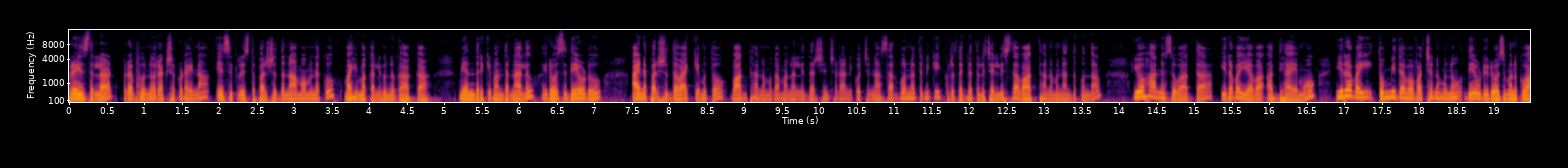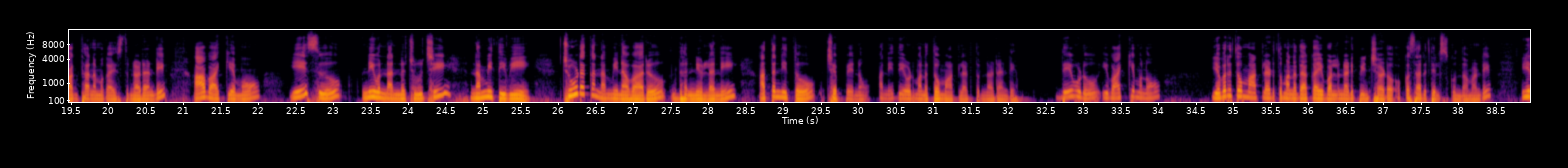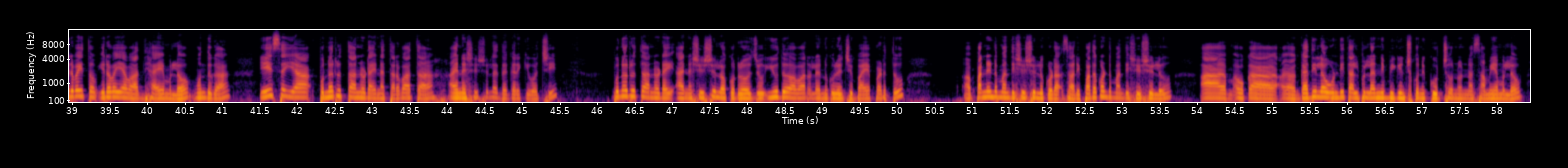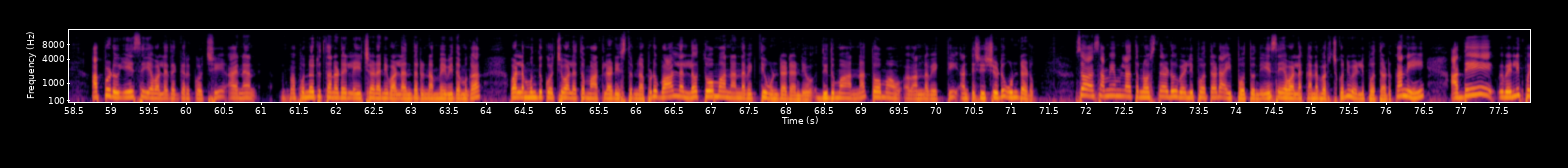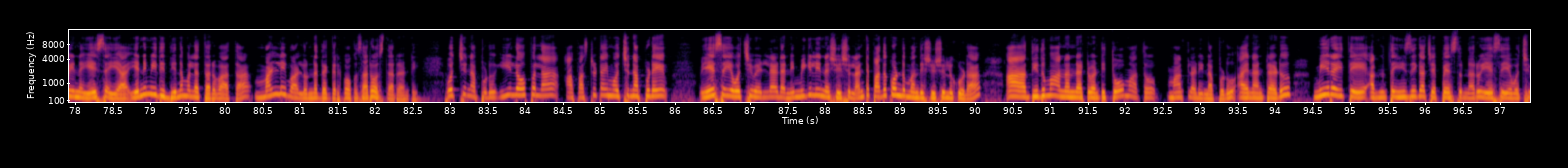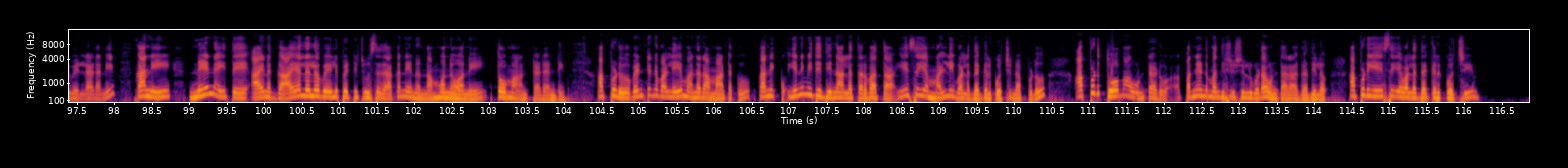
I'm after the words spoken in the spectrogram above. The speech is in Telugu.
ప్రైజ్ లాడ్ ప్రభును రక్షకుడైన యేసుక్రీస్తు పరిశుద్ధ నామమునకు మహిమ కలుగును గాక మీ అందరికీ వందనాలు. ఈరోజు దేవుడు ఆయన పరిశుద్ధ వాక్యముతో వాగ్దానముగా మనల్ని దర్శించడానికి వచ్చిన సర్వోన్నతునికి కృతజ్ఞతలు చెల్లిస్తూ వాగ్దానమును అందుకుందాం. యోహాను సువార్త ఇరవయవ అధ్యాయము ఇరవై తొమ్మిదవ వచనమును దేవుడు ఈరోజు మనకు వాగ్దానముగా ఇస్తున్నాడండి. ఆ వాక్యము యేసు నీవు నన్ను చూచి నమ్మితివి. చూడక నమ్మిన వారు ధన్యులని అతనితో చెప్పాను అని దేవుడు మనతో మాట్లాడుతున్నాడండి. దేవుడు ఈ వాక్యమును ఎవరితో మాట్లాడుతూ మన దాకా ఇవాళ నడిపించాడో ఒక్కసారి తెలుసుకుందామండి. ఇరవై తొ ఇరవయవ అధ్యాయంలో ముందుగా ఏసయ్య పునరుత్నుడైన తర్వాత ఆయన శిష్యుల దగ్గరికి వచ్చి పునరుత్నుడై ఆయన శిష్యులు ఒకరోజు యూదు అవారాలను గురించి భయపడుతూ పన్నెండు మంది శిష్యులు కూడా సారీ పదకొండు మంది శిష్యులు ఒక గదిలో ఉండి తలుపులన్నీ బిగించుకొని కూర్చొని ఉన్న సమయంలో అప్పుడు ఏసయ్య వాళ్ళ దగ్గరకు వచ్చి ఆయన పునరుత్తనుడు లేచాడని వాళ్ళందరూ నమ్మే విధముగా వాళ్ళ ముందుకు వచ్చి వాళ్ళతో మాట్లాడిస్తున్నప్పుడు వాళ్ళల్లో తోమా అన్న వ్యక్తి ఉండడండి. దిదుమా అన్న తోమా అన్న వ్యక్తి అంటే శిష్యుడు ఉండడు. సో ఆ సమయంలో అతను వస్తాడు వెళ్ళిపోతాడు అయిపోతుంది. ఏసయ్య వాళ్ళ కనబరుచుకొని వెళ్ళిపోతాడు. కానీ అదే వెళ్ళిపోయిన ఏసయ్య ఎనిమిది దినముల తర్వాత మళ్ళీ వాళ్ళు ఉన్న దగ్గరికి ఒకసారి వస్తారండి. వచ్చినప్పుడు ఈ లోపల ఆ ఫస్ట్ టైం వచ్చినప్పుడే ఏసయ్య వచ్చి వెళ్ళాడని మిగిలిన శిష్యులు అంటే పదకొండు మంది శిష్యులు కూడా ఆ దిదుమా అన్నటువంటి తోమాతో మాట్లాడినప్పుడు ఆయన అంటాడు మీరైతే అంత ఈజీగా చెప్పేస్తున్నారు ఏసయ్య వచ్చి వెళ్ళాడని కానీ నేనైతే ఆయన గాయాలలో వేలిపెట్టి చూసేదాకా నేను నమ్మను అని తోమా అంటాడండి. అప్పుడు వెంటనే వాళ్ళు ఏమన్నారు ఆ మాటకు కానీ ఎనిమిది దినాల తర్వాత ఏసయ్య మళ్ళీ వాళ్ళ దగ్గరికి వచ్చినప్పుడు అప్పుడు తోమా ఉంటాడు పన్నెండు మంది శిష్యులు కూడా ఉంటారు ఆ గదిలో. అప్పుడు ఏసయ్య వాళ్ళ దగ్గరికి వచ్చి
